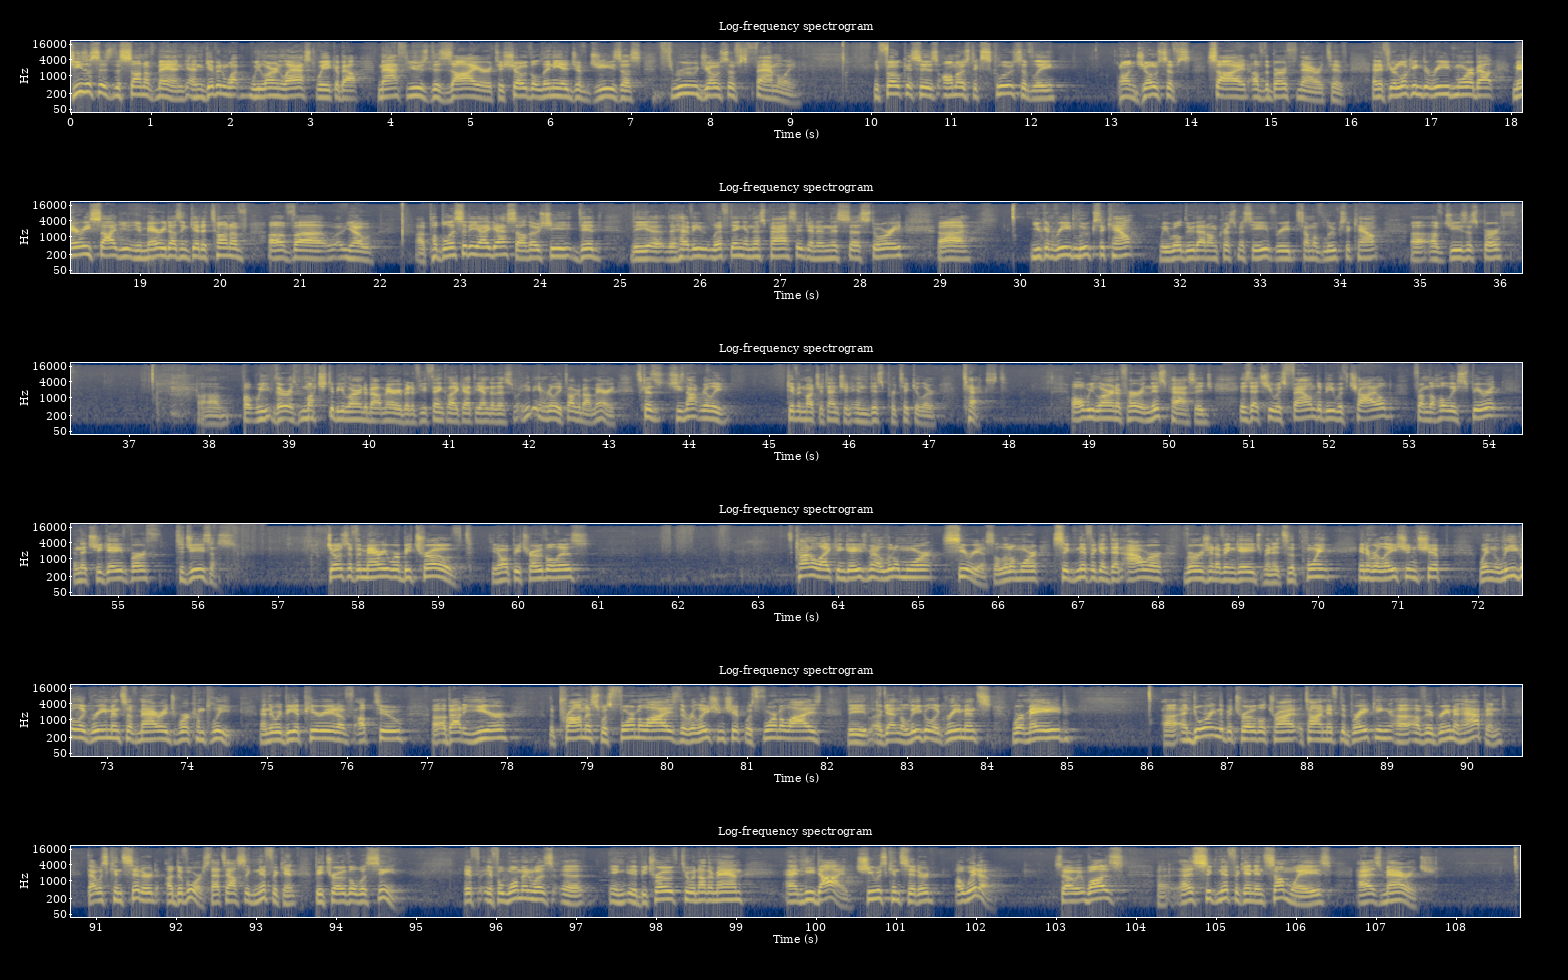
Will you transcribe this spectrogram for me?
Jesus is the Son of Man, and given what we learned last week about Matthew's desire to show the lineage of Jesus through Joseph's family, he focuses almost exclusively on Joseph's side of the birth narrative. And if you're looking to read more about Mary's side, you, Mary doesn't get a ton of, of uh, you know, uh, publicity, I guess, although she did the, uh, the heavy lifting in this passage and in this uh, story. You can read Luke's account. We will do that on Christmas Eve, read some of Luke's account uh, of Jesus' birth. Um, but we, there is much to be learned about Mary. But if you think, like, at the end of this, he didn't even really talk about Mary, it's because she's not really given much attention in this particular text. All we learn of her in this passage is that she was found to be with child from the Holy Spirit and that she gave birth to Jesus. Joseph and Mary were betrothed. Do you know what betrothal is? It's kind of like engagement, a little more serious, a little more significant than our version of engagement. It's the point in a relationship when legal agreements of marriage were complete. And there would be a period of up to uh, about a year. The promise was formalized, the relationship was formalized, the, again, the legal agreements were made. Uh, and during the betrothal tri- time, if the breaking uh, of the agreement happened, that was considered a divorce. That's how significant betrothal was seen. If, if a woman was uh, in, uh, betrothed to another man and he died, she was considered a widow. So it was uh, as significant in some ways as marriage.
